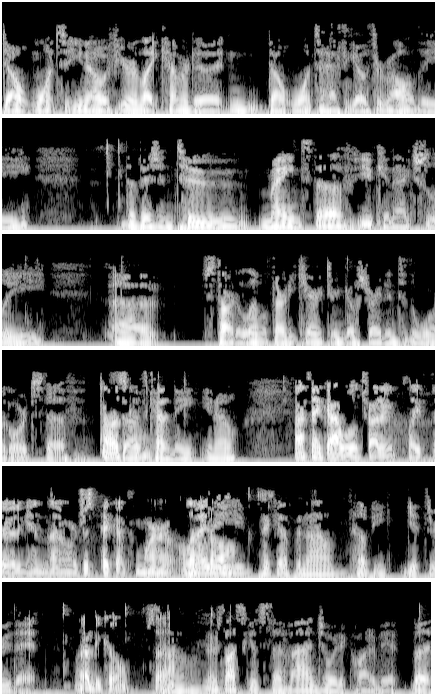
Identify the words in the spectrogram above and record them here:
don't want to, you know, if you're a late comer to it and don't want to have to go through all the Division Two main stuff, you can actually uh, start a level 30 character and go straight into the Warlord stuff. Oh, that's so cool. it's kind of neat, you know. I think I will try to play through it again though, or just pick up from where I left Maybe off. you pick up and I'll help you get through that. That'd be cool. So So there's lots of good stuff. I enjoyed it quite a bit, but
